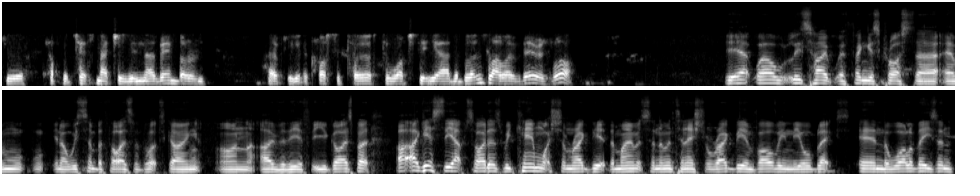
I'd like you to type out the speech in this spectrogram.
do a couple of test matches in November, and hopefully get across to Perth to watch the uh, the Bledisloe over there as well. Yeah, well, let's hope we're fingers crossed, uh, and you know we sympathise with what's going on over there for you guys. But I guess the upside is we can watch some rugby at the moment, some international rugby involving the All Blacks and the Wallabies, and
